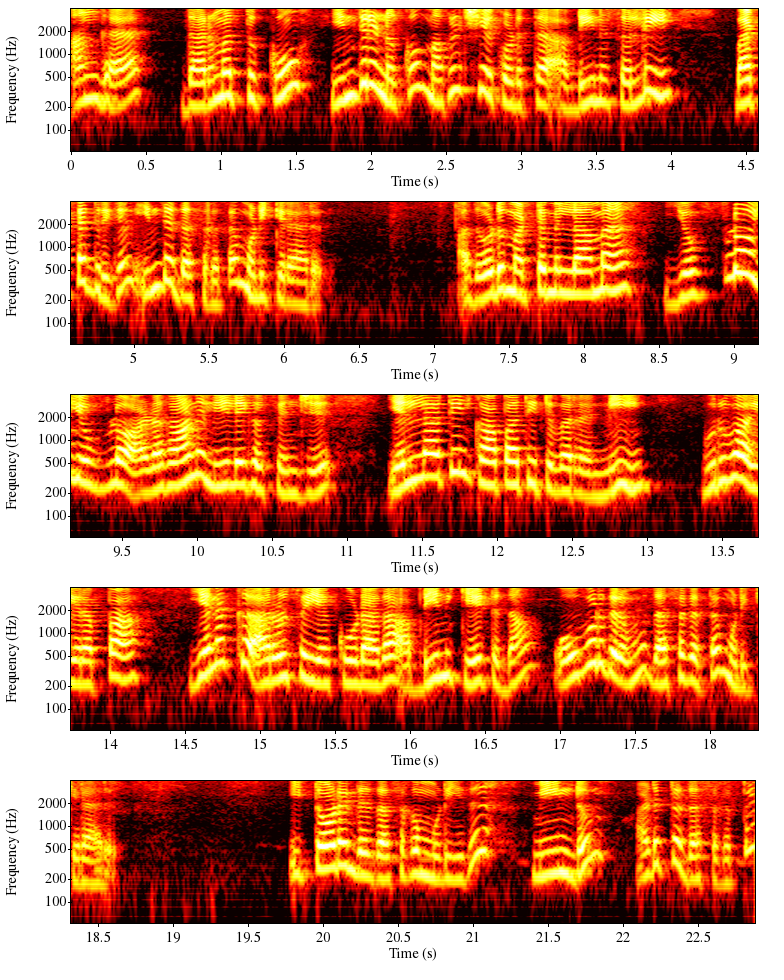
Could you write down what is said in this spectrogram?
அங்கே தர்மத்துக்கும் இந்திரனுக்கும் மகிழ்ச்சியை கொடுத்த அப்படின்னு சொல்லி பட்டதிரிகள் இந்த தசகத்தை முடிக்கிறாரு. அதோடு மட்டும் இல்லாமல் எவ்வளோ எவ்வளோ அழகான லீலைகள் செஞ்சு எல்லாத்தையும் காப்பாற்றிட்டு வர்ற நீ குருவாயூரப்பா எனக்கு அருள் செய்யக்கூடாதா அப்படின்னு கேட்டு தான் ஒவ்வொரு தடவும் தசகத்தை முடிக்கிறாரு. இத்தோட இந்த தசகம் முடியுது. மீண்டும் அடுத்த தசகத்தை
